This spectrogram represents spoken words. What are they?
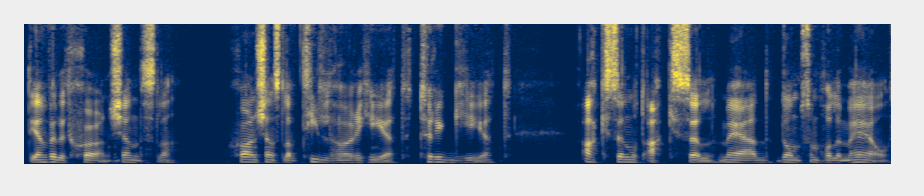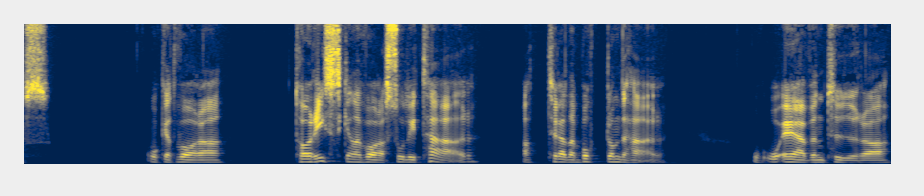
Det är en väldigt skön känsla. Skön känsla av tillhörighet, trygghet, axel mot axel med de som håller med oss. Och att vara, ta risken att vara solitär, att träda bortom det här och, och äventyra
